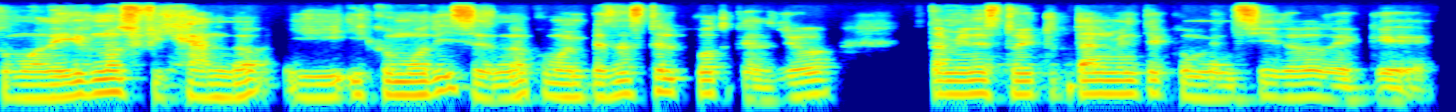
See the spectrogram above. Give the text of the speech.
como de irnos fijando y, y como dices, ¿no? Como empezaste el podcast, yo también estoy totalmente convencido de que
